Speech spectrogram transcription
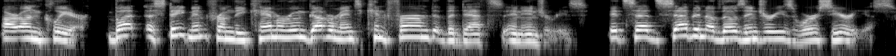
are unclear. But a statement from the Cameroon government confirmed the deaths and injuries. It said seven of those injuries were serious.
